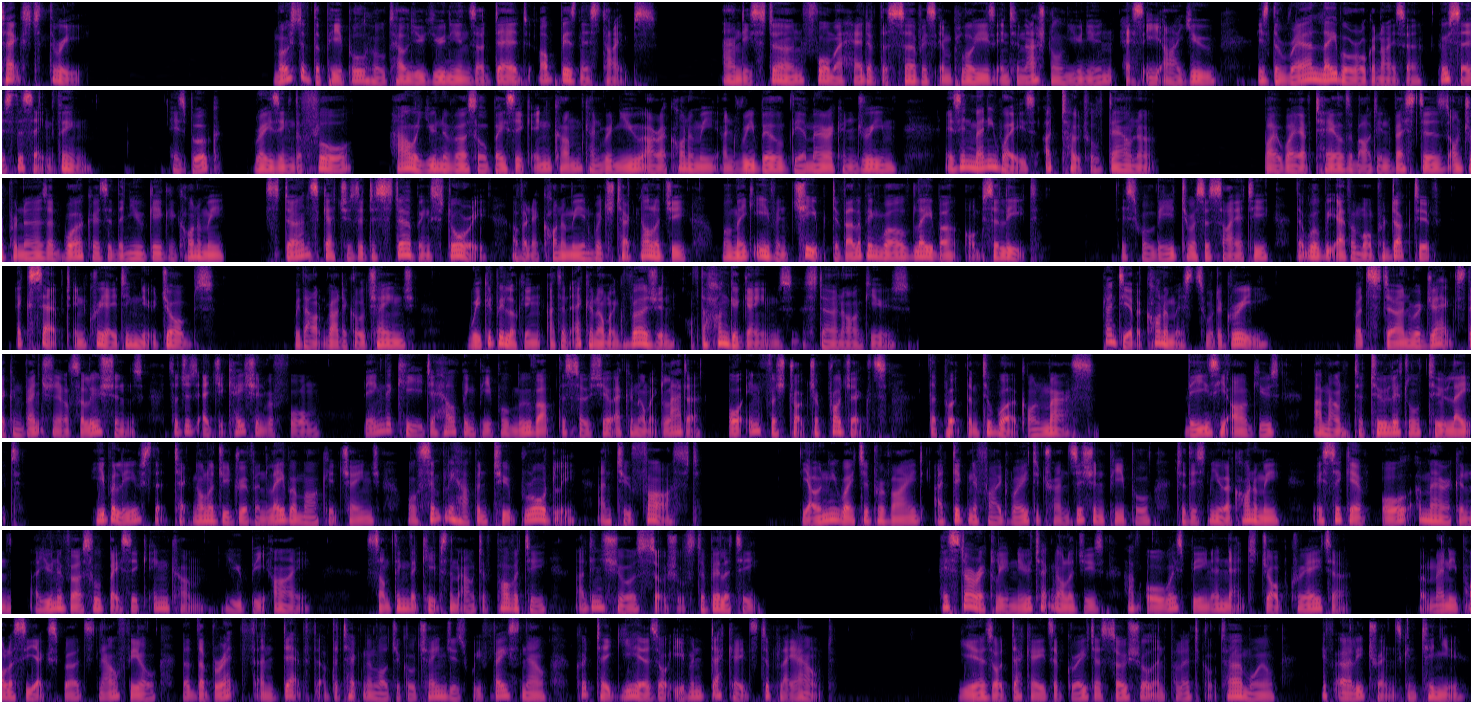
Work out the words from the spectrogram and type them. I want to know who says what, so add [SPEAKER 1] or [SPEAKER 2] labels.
[SPEAKER 1] Text 3 Most of the people who'll tell you unions are dead are business types. Andy Stern, former head of the Service Employees International Union, SEIU, is the rare labor organizer who says the same thing. His book, Raising the Floor How a Universal Basic Income Can Renew Our Economy and Rebuild the American Dream, is in many ways a total downer by way of tales about investors, entrepreneurs, and workers in the new gig economy, Stern sketches a disturbing story of an economy in which technology will make even cheap developing world labor obsolete. This will lead to a society that will be ever more productive, except in creating new jobs. Without radical change, we could be looking at an economic version of the Hunger Games, Stern argues. Plenty of economists would agree. But Stern rejects the conventional solutions, such as education reform, being the key to helping people move up the socio-economic ladder, or infrastructure projects that put them to work en masse. These, he argues, amount to too little too late. He believes that technology driven labour market change will simply happen too broadly and too fast. The only way to provide a dignified way to transition people to this new economy is to give all Americans a universal basic income, UBI, something that keeps them out of poverty and ensures social stability. Historically, new technologies have always been a net job creator, but many policy experts now feel that the breadth and depth of the technological changes we face now could take years or even decades to play out. Years or decades of greater social and political turmoil if early trends continue.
